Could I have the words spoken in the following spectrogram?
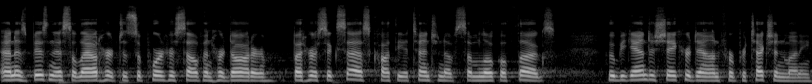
Anna's business allowed her to support herself and her daughter, but her success caught the attention of some local thugs who began to shake her down for protection money.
